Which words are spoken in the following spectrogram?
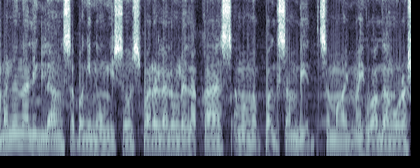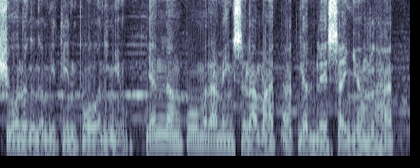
Mananalig lang sa Panginoong Isus para lalong lalakas ang mga pagsambit sa mga maywagang orasyon na gagamitin po ninyo. Yan lang po maraming salamat at God bless sa inyong lahat.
